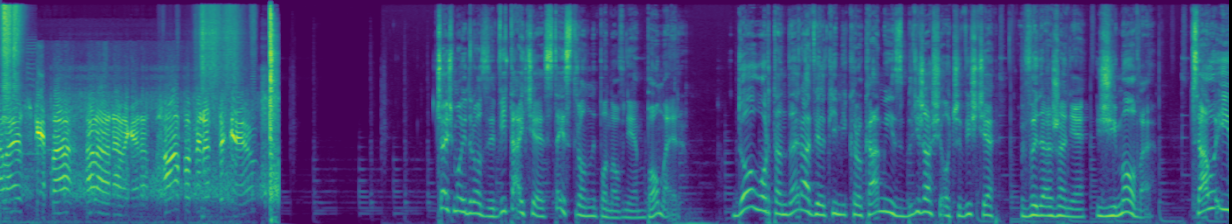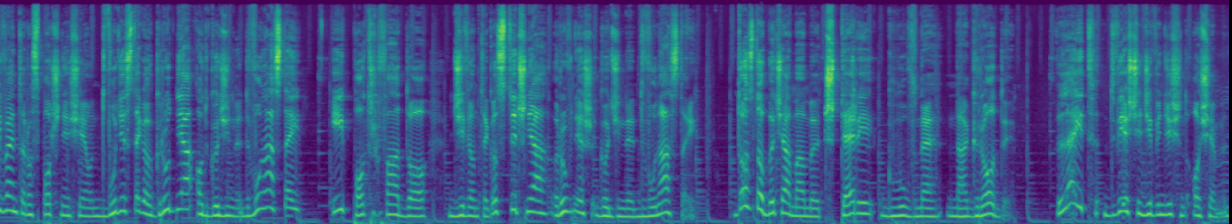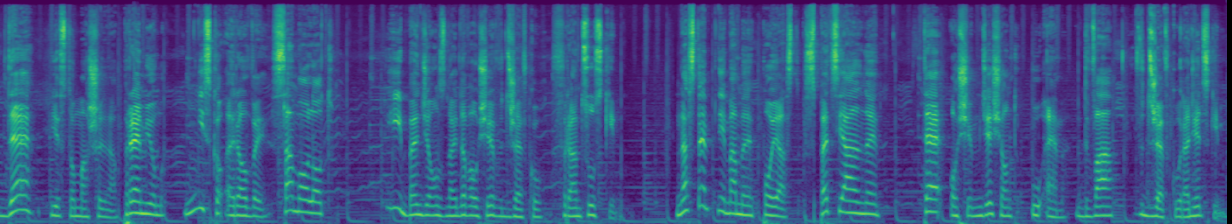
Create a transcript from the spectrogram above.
Hello, skipper. Hello, navigator. Half a minute to go. Cześć moi drodzy, witajcie, z tej strony ponownie Bomber. Do War Thundera wielkimi krokami zbliża się oczywiście wydarzenie zimowe. Cały event rozpocznie się 20 grudnia od godziny 12 i potrwa do 9 stycznia również godziny 12. Do zdobycia mamy cztery główne nagrody. Late 298D jest to maszyna premium, niskoerowy samolot, i będzie on znajdował się w drzewku francuskim. Następnie mamy pojazd specjalny T80UM2 w drzewku radzieckim.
